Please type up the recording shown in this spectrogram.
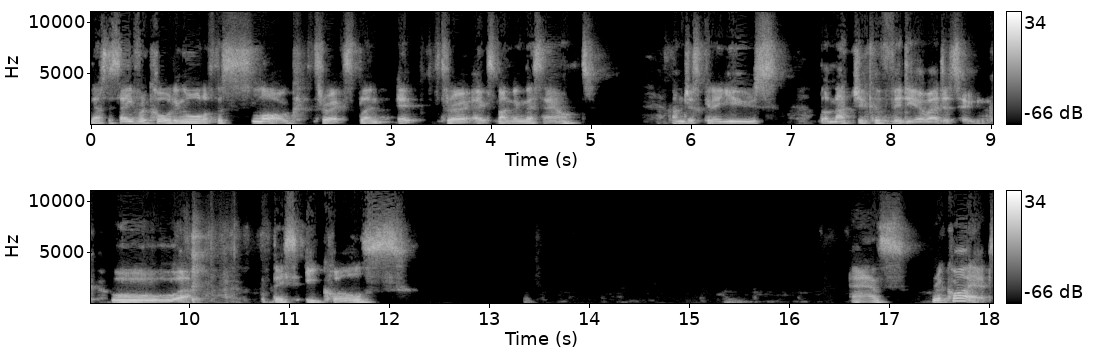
Now, to save recording all of the slog through, it, through expanding this out, I'm just going to use the magic of video editing. Ooh, this equals as required.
